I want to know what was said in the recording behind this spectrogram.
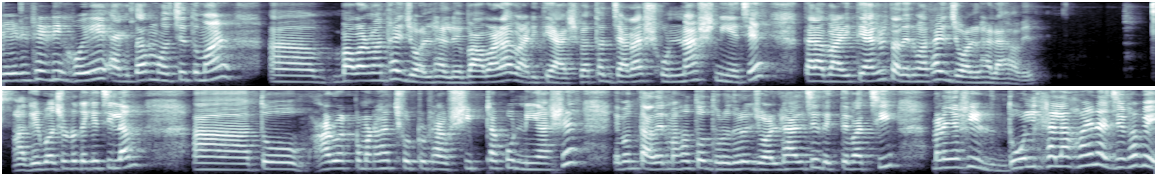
রেডি টেডি হয়ে একদম হচ্ছে তোমার বাবার মাথায় জল ঢালবে। বাবারা বাড়িতে আসবে। অর্থাৎ যারা সন্ন্যাস নিয়েছে, তারা বাড়িতে আসবে, তাদের মাথায় জল ঢালা হবে। আগের বছরও দেখেছিলাম। তো আরও একটা মনে হয় ছোট্ট শিব ঠাকুর নিয়ে আসে এবং তাদের মাথা তো ধরে ধরে জল ঢালছে, দেখতে পাচ্ছি। মানে সেই দোল খেলা হয় না যেভাবে?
